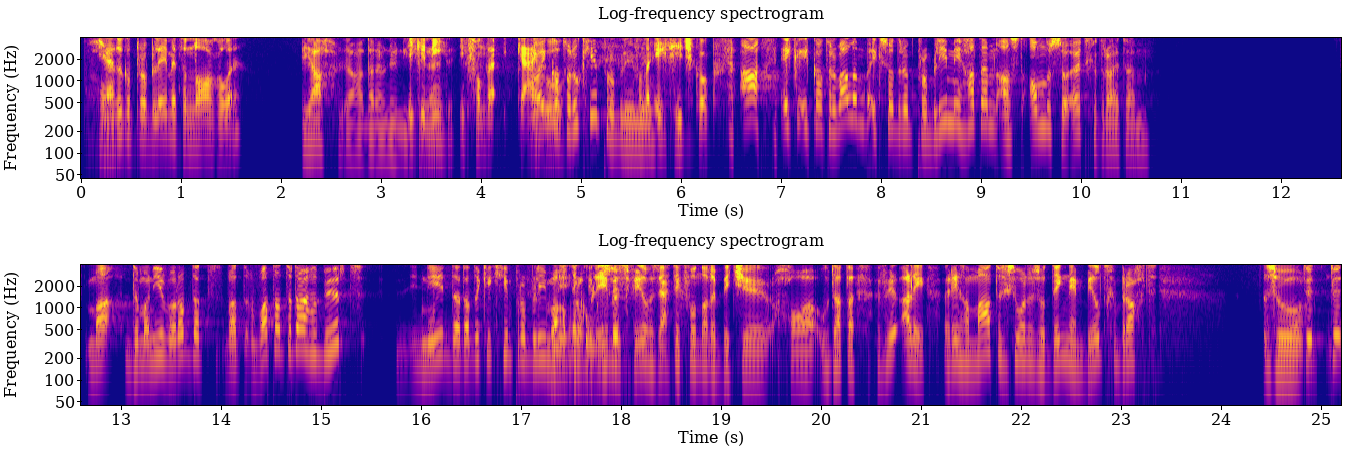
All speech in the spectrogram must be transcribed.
goh, Jij had ook een probleem met de nagel, hè? Ja, ja, dat hebben we nu niet ik gezegd, niet. Ik vond dat Ah, ik had er ook geen probleem Ik vond mee. dat echt Hitchcock. Ah, ik, ik, had er wel een, ik zou er een probleem mee gehad hebben als het anders zou uitgedraaid hebben. Maar de manier waarop dat... Wat, wat dat er dan gebeurt... Nee, daar had ik geen probleem Maar mee. het probleem is veel gezegd. Ik vond dat een beetje. goh, hoe dat er, veel, allee, regelmatig worden zo dingen in beeld gebracht. Zo. Te, te,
